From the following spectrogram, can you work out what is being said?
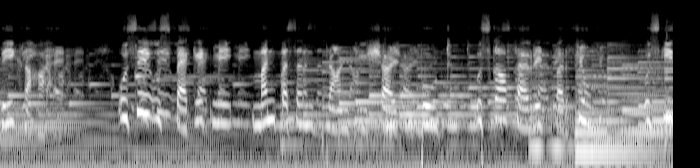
देख रहा है। उसे उस पैकेट में मनपसंद ब्रांड की शर्ट, बूट, उसका फेवरेट परफ्यूम उसकी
